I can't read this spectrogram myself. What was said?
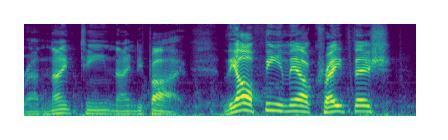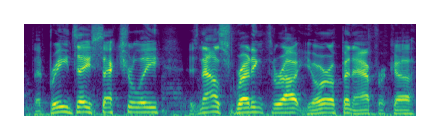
around 1995. The all-female crayfish that breeds asexually is now spreading throughout Europe and Africa,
